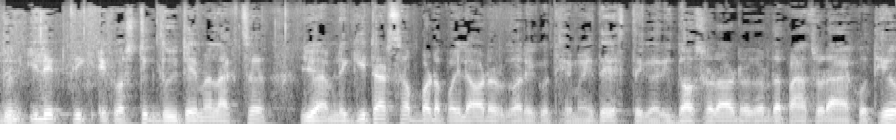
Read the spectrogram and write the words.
जुन इलेक्ट्रिक एकस्टिक दुइटैमा लाग्छ यो हामीले गिटार सबबाट पहिला अर्डर गरेको थियौँ है त यस्तै गरी दसवटा अर्डर गर्दा पाँचवटा आएको थियो।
